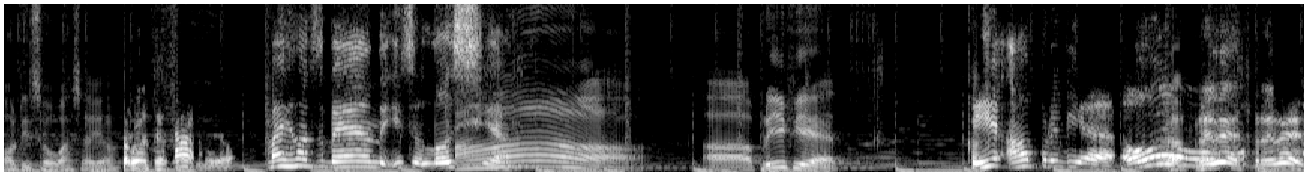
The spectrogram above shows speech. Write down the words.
odiso wasayo. My husband is Russian. Ah. Uh, привет. Как... И, а, привет. О, привет, привет,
